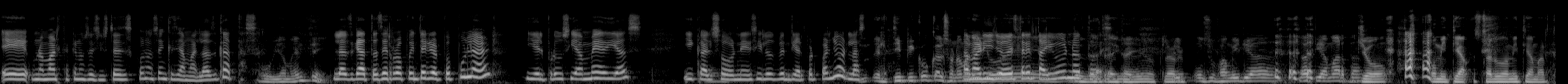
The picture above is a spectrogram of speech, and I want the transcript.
eh, una marca que no sé si ustedes conocen que se llama Las Gatas. Obviamente. Las Gatas de ropa interior popular y él producía medias y calzones y los vendía al por mayor. Las, El típico calzón Amarillo amarillo. del de- 31, del todo. 31, claro. En su familia, la tía Marta. Yo, o mi tía, saludo a mi tía Marta,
